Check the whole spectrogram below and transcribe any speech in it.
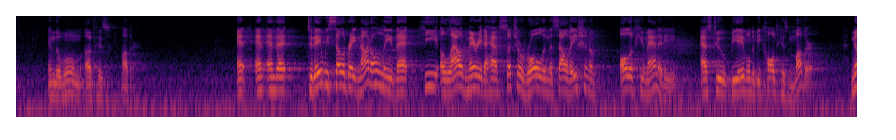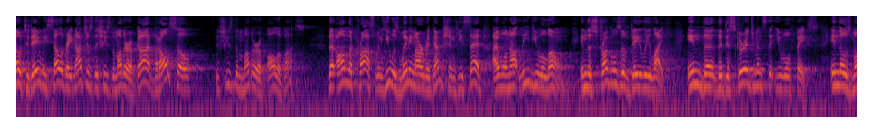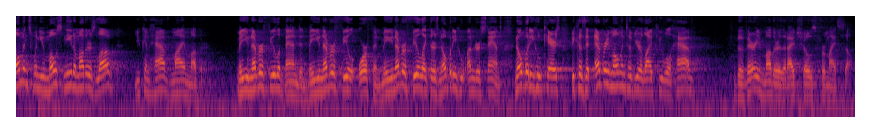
in the womb of his mother. And, and, and that today we celebrate not only that he allowed Mary to have such a role in the salvation of all of humanity as to be able to be called his mother. No, today we celebrate not just that she's the mother of God, but also that she's the mother of all of us. That on the cross, when he was winning our redemption, he said, I will not leave you alone in the struggles of daily life, in the, the discouragements that you will face, in those moments when you most need a mother's love, you can have my mother. May you never feel abandoned. May you never feel orphaned. May you never feel like there's nobody who understands, nobody who cares, because at every moment of your life you will have the very mother that I chose for myself.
